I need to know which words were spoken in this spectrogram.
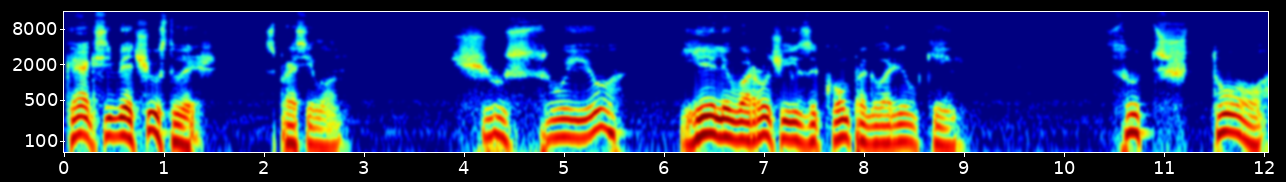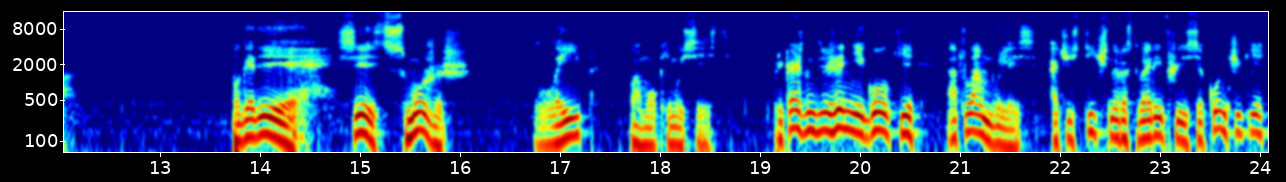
«Как себя чувствуешь?» — спросил он. «Чувствую...» — еле ворочая языком проговорил Кейн. «Тут что?» «Погоди, сесть сможешь?» Лейт помог ему сесть. При каждом движении иголки отламывались, а частично растворившиеся кончики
